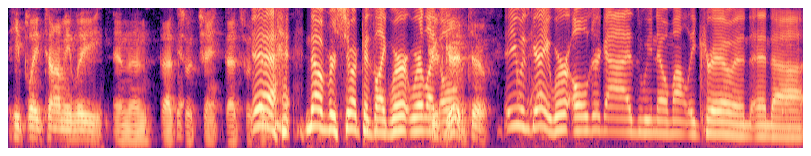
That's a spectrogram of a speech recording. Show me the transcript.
he played Tommy Lee, and then that's yeah. what changed. That's what. Yeah, no, for sure. Because like we're we're like he was good too. He was great. We're older guys. We know Motley Crue, and and uh,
